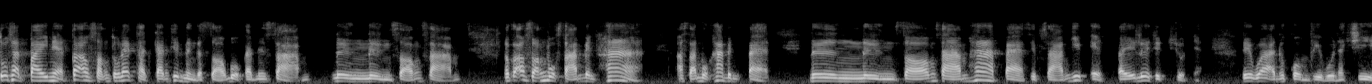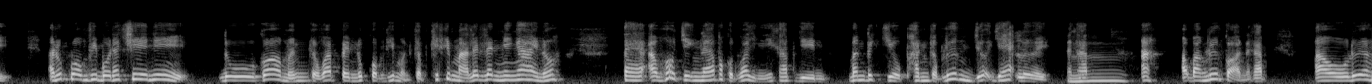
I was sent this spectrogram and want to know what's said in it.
ตัวถัดไปเนี่ยก็เอาสองตัวแรกถัดกันที่หนึ่งกับสองบวกกันเป็นสามหนึ่งหนึ่งสองสามแล้วก็เอาสองบวกสามเป็นห้า เอาสามบวกห้าเป็นแปดหนึ่งหนึ่งสองสามห้าแปดสิบสามยี่สิบเอ็ดไปเรื่อยจุดๆเนี่ยเรียกว่าอนุกรมฟิโบนัชชีอนุกรมฟิโบนัชชีนี่ดูก็เหมือนกับว่าเป็นอนุกรมที่เหมือนกับคิดขึ้นมาเล่นๆง่ายๆเนาะแต่เอาเข้าจริงแล้วปรากฏว่าอย่างนี้ครับ ยินมันไปเกี่ยวพันกับเรื่องเยอะแยะเลยนะครับอะเอาบางเรื่องก่อนนะครับ เอาเรื่อง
